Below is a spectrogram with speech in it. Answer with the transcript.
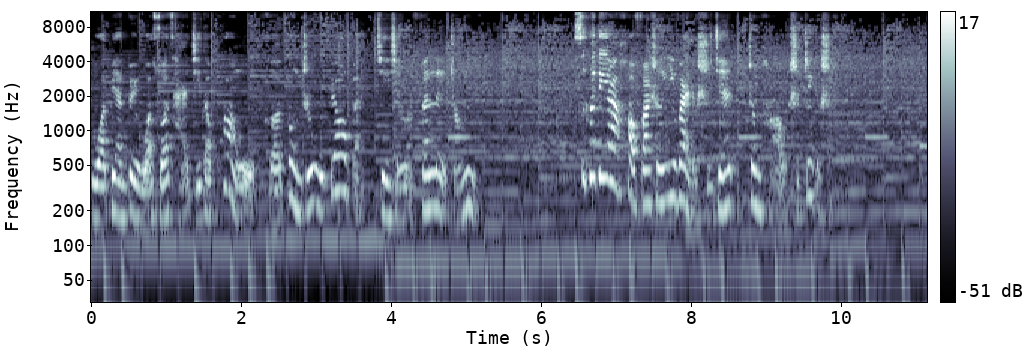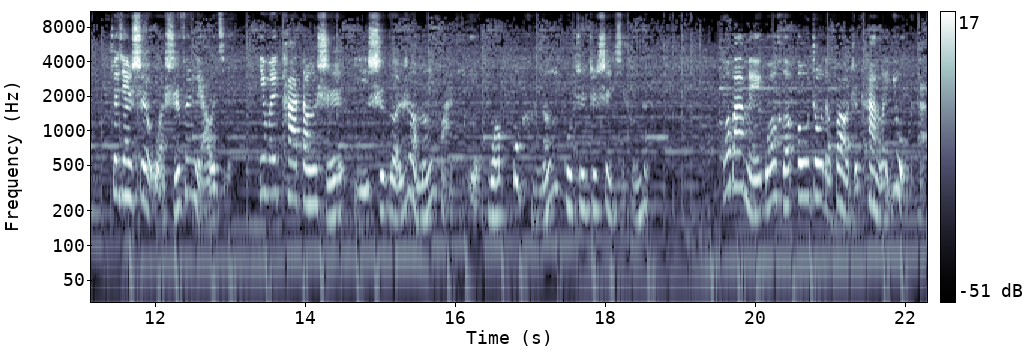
我便对我所采集的矿物和动植物标本进行了分类整理。斯科蒂亚号发生意外的时间正好是这个时候。这件事我十分了解。因为他当时已是个热门话题，我不可能不知之甚详的。我把美国和欧洲的报纸看了又看，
